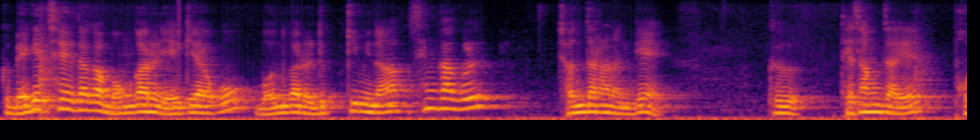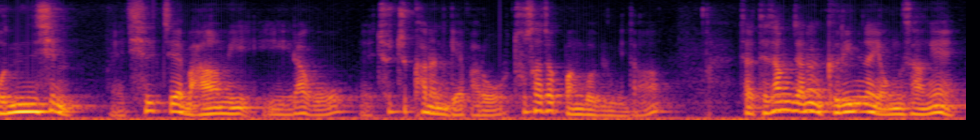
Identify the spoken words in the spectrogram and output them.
그 매개체에다가 뭔가를 얘기하고 뭔가를 느낌이나 생각을 전달하는 게 그 대상자의 본심, 예, 실제 마음이라고 예, 추측하는 게 바로 투사적 방법입니다. 자, 대상자는 그림이나 영상에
